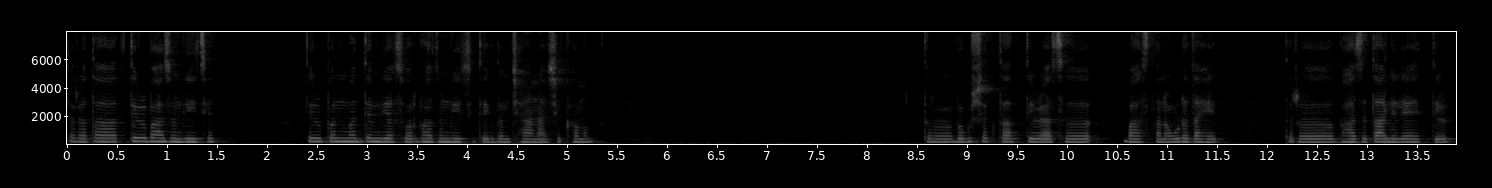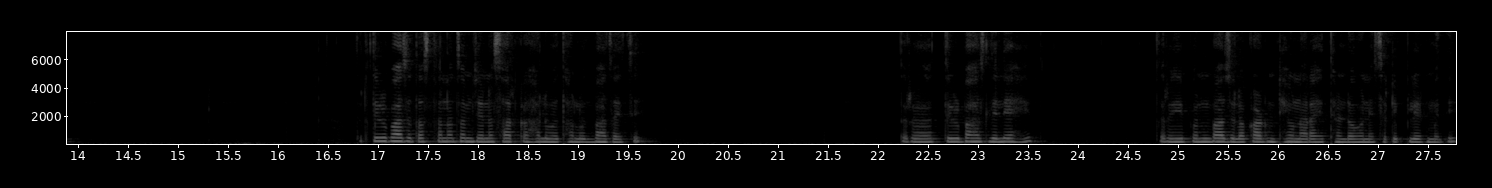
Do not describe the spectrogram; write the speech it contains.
तर आता तीळ भाजून घ्यायचे तीळ पण मध्यम गॅसवर भाजून घ्यायचे ते एकदम छान असे खमंग. तर बघू शकता तीळ असं भाजताना उडत आहेत. तर भाजत आलेले आहेत तीळ. तर तीळ भाजत असताना चमच्यानं सारखं हलवत हलवत भाजायचे. तर तीळ भाजलेले आहेत. तर हे पण बाजूला काढून ठेवणार आहे थंड होण्यासाठी प्लेटमध्ये.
